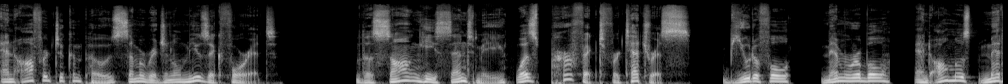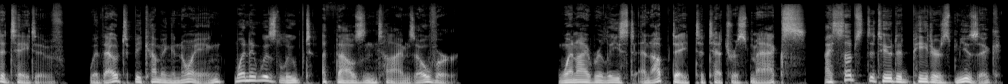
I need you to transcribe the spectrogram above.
and offered to compose some original music for it. The song he sent me was perfect for Tetris beautiful, memorable, and almost meditative without becoming annoying when it was looped a thousand times over. When I released an update to Tetris Max, I substituted Peter's music,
